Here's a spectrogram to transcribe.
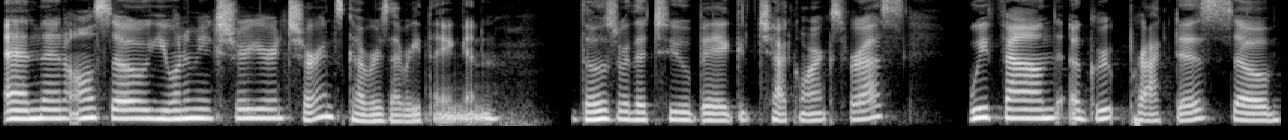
And then also, you want to make sure your insurance covers everything. And those were the two big check marks for us. We found a group practice. So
